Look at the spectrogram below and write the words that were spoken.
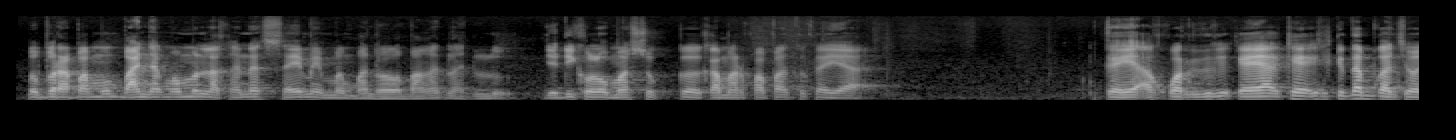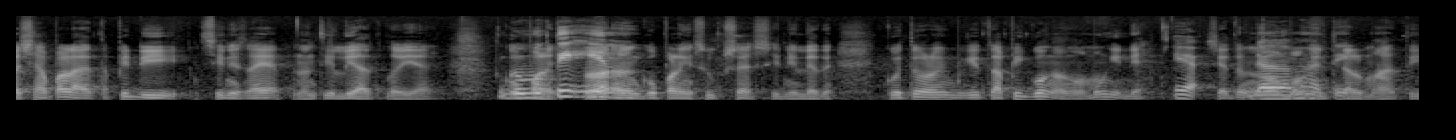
Beberapa banyak momen lah karena saya memang bandel banget lah dulu. Jadi kalau masuk ke kamar papa tuh kayak kayak awkward gitu kayak kayak kita bukan siapa-siapa lah tapi di sini saya nanti lihat lo ya Gua paling- buktiin. Gue paling sukses sini lihat gue tuh orang begitu tapi gue nggak ngomongin ya Iya, saya tuh nggak ngomongin hati. dalam hati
